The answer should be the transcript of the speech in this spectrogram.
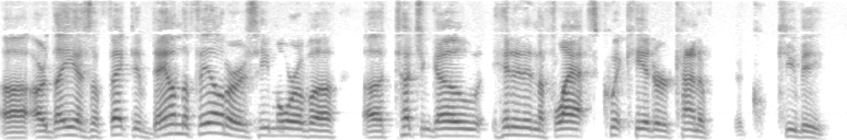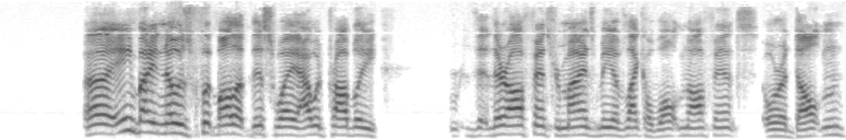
Uh, are they as effective down the field, or is he more of a, a touch and go, hit it in the flats, quick hitter kind of QB? Uh, anybody knows football up this way, I would probably th- their offense reminds me of like a Walton offense or a Dalton,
